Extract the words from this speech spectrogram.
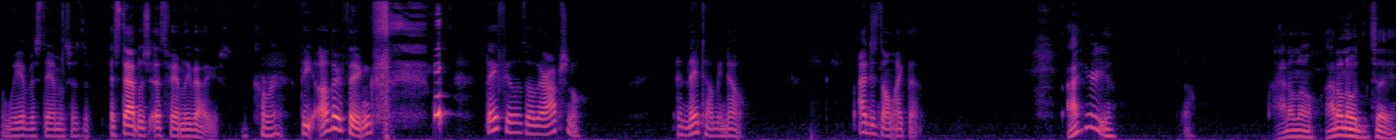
and we have established as established as family values. Correct. The other things, they feel as though they're optional, and they tell me no. I just don't like that. I hear you. So. I don't know. I don't know what to tell you.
